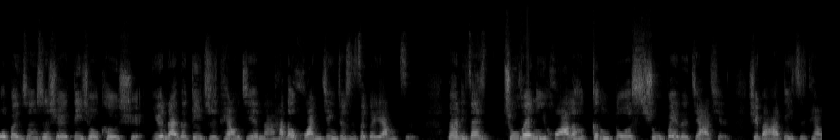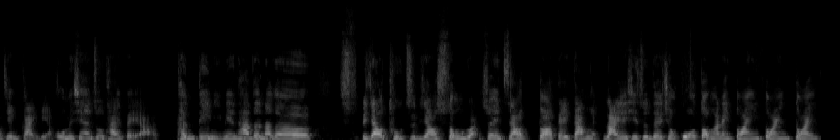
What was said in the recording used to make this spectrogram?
我本身是学地球科学，原来的地质条件呐，它的环境就是这个样子。那你在，除非你花了更多数倍的价钱去把它地质条件改良。我们现在住台北啊，盆地里面它的那个比较土质比较松软，所以只要大地刚来的时阵，得就果冻啊，那端一端一端，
